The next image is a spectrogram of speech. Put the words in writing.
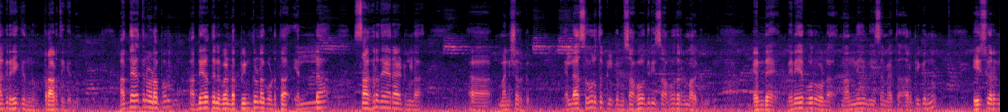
ആഗ്രഹിക്കുന്നു പ്രാർത്ഥിക്കുന്നു. അദ്ദേഹത്തിനോടൊപ്പം അദ്ദേഹത്തിന് വേണ്ട പിന്തുണ കൊടുത്ത എല്ലാ സഹൃദയരായിട്ടുള്ള മനുഷ്യർക്കും എല്ലാ സുഹൃത്തുക്കൾക്കും സഹോദരി സഹോദരന്മാർക്കും എന്റെ വിനയപൂർവമുള്ള നന്ദിയും ഈ സമയത്ത് അർപ്പിക്കുന്നു. ഈശ്വരൻ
